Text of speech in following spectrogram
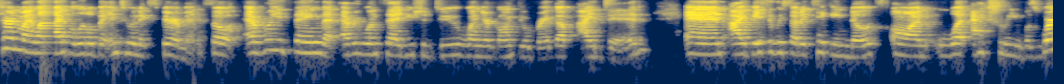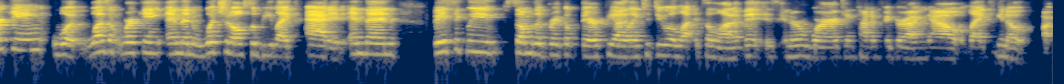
turned my life a little bit into an experiment. So everything that everyone said you should do when you're going through a breakup, I did. And I basically started taking notes on what actually was working, what wasn't working, and then what should also be like added. And then basically some of the breakup therapy I like to do a lot. It's a lot of it is inner work and kind of figuring out like, you know, uh,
